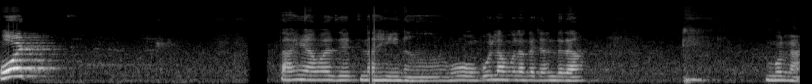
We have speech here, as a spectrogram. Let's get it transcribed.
पोट ताई आवाज येत नाही ना. हो बोला बोला गजानन दादा बोला.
